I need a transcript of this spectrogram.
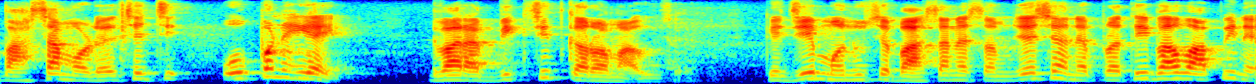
ભાષા મોડેલ છે જે ઓપન એઆઈ દ્વારા વિકસિત કરવામાં આવ્યું છે, કે જે મનુષ્ય ભાષાને સમજે છે અને પ્રતિભાવ આપીને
